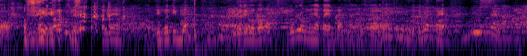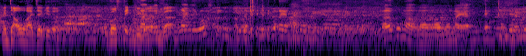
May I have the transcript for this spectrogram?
tolak. Bukan ditolak sih udah ya tiba-tiba tiba-tiba banget. Gue belum nyatain perasaan gue segala macam. Tiba-tiba kayak Ngejauh aja gitu. Ghosting juga bukan enggak. bukan gue roasting tapi tiba-tiba kayak kalau gue nggak nggak ngomong kayak eh pacaran lu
